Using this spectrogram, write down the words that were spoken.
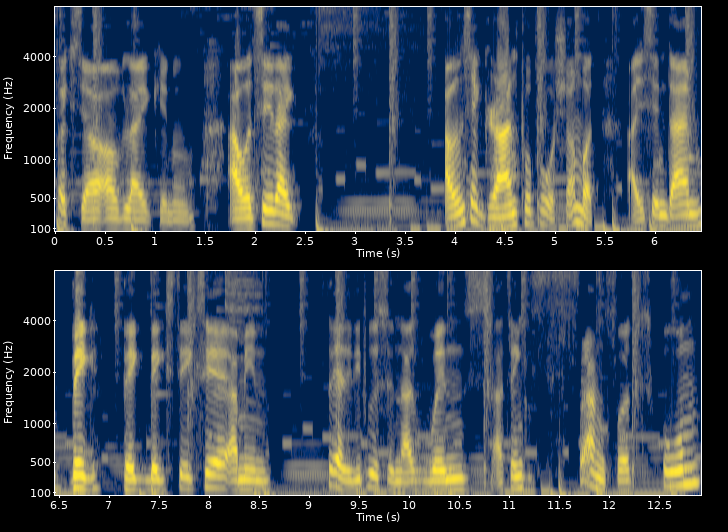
fixture of like you know, I would say like I wouldn't say grand proportion, but at the same time, big, big, big stakes here. I mean, clearly the person that wins, I think Frankfurt home.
